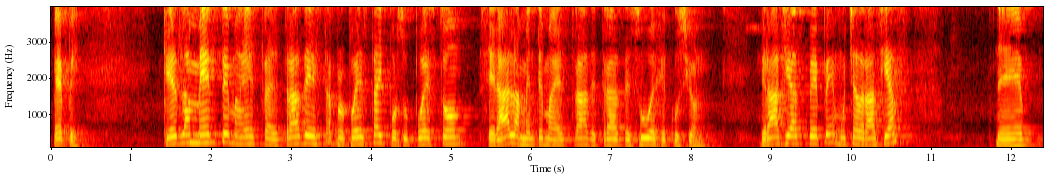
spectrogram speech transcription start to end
Pepe, que es la mente maestra detrás de esta propuesta y por supuesto será la mente maestra detrás de su ejecución. Gracias Pepe, muchas gracias. Eh,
